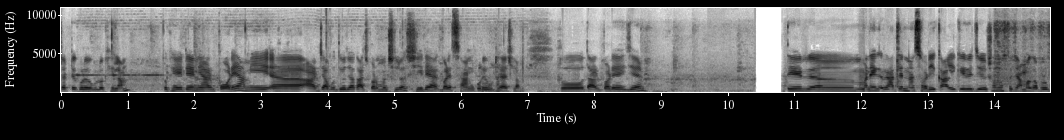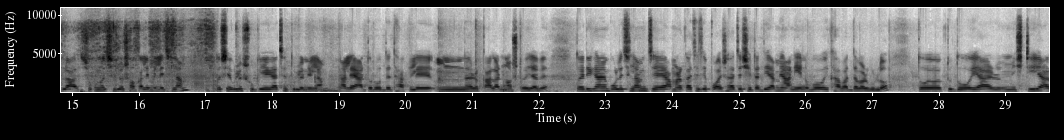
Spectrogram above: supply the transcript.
চারটে করে ওগুলো খেলাম। তো খেয়ে টেয়ে নেওয়ার পরে আমি আর যাবতীয় যা কাজকর্ম ছিল, সেরে একবারে স্নান করে উঠে আসলাম। তো তারপরে এই যে রাতের মানে রাতের না সরি কালকের যে সমস্ত জামা কাপড়গুলো আজ শুকনো ছিল, সকালে মেলেছিলাম। তো সেগুলো শুকিয়ে গেছে, তুলে নিলাম। নাহলে এত রোদে থাকলে কালার নষ্ট হয়ে যাবে। তো এদিকে আমি বলেছিলাম যে, আমার কাছে যে পয়সা আছে, সেটা দিয়ে আমি আনিয়ে নেব ওই খাবার দাবারগুলো তো একটু দই আর মিষ্টি আর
